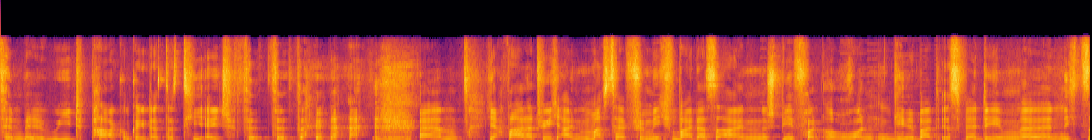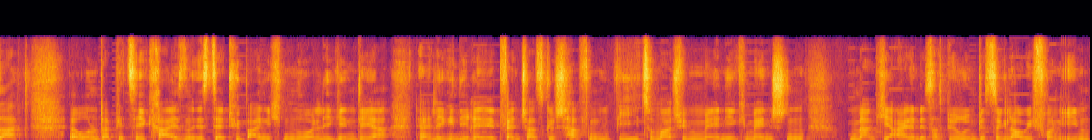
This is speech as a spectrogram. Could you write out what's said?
Thimbleweed Park. Okay, das ist das TH. ähm, ja, war natürlich ein Must-Have für mich, weil das ein Spiel von Ron Gilbert ist. Wer dem äh, nichts sagt, äh, unter PC-Kreisen ist der Typ eigentlich nur legendär. Der hat legendäre Adventures geschaffen, wie zum Beispiel Manic Mansion Monkey Island ist das berühmteste, glaube ich, von ihm.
